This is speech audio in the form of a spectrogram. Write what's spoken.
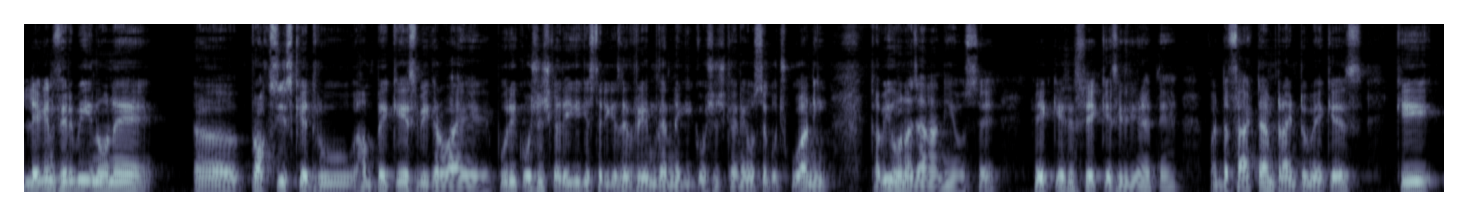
लेकिन फिर भी इन्होंने प्रॉक्सीज के थ्रू हम पे केस भी करवाए, पूरी कोशिश करी कि किस तरीके से फ्रेम करने की कोशिश करें, उससे कुछ हुआ नहीं, कभी होना जाना नहीं है उससे। फेक केसेस फेक केसेस ही रहते हैं। But the fact I am trying to make is कि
